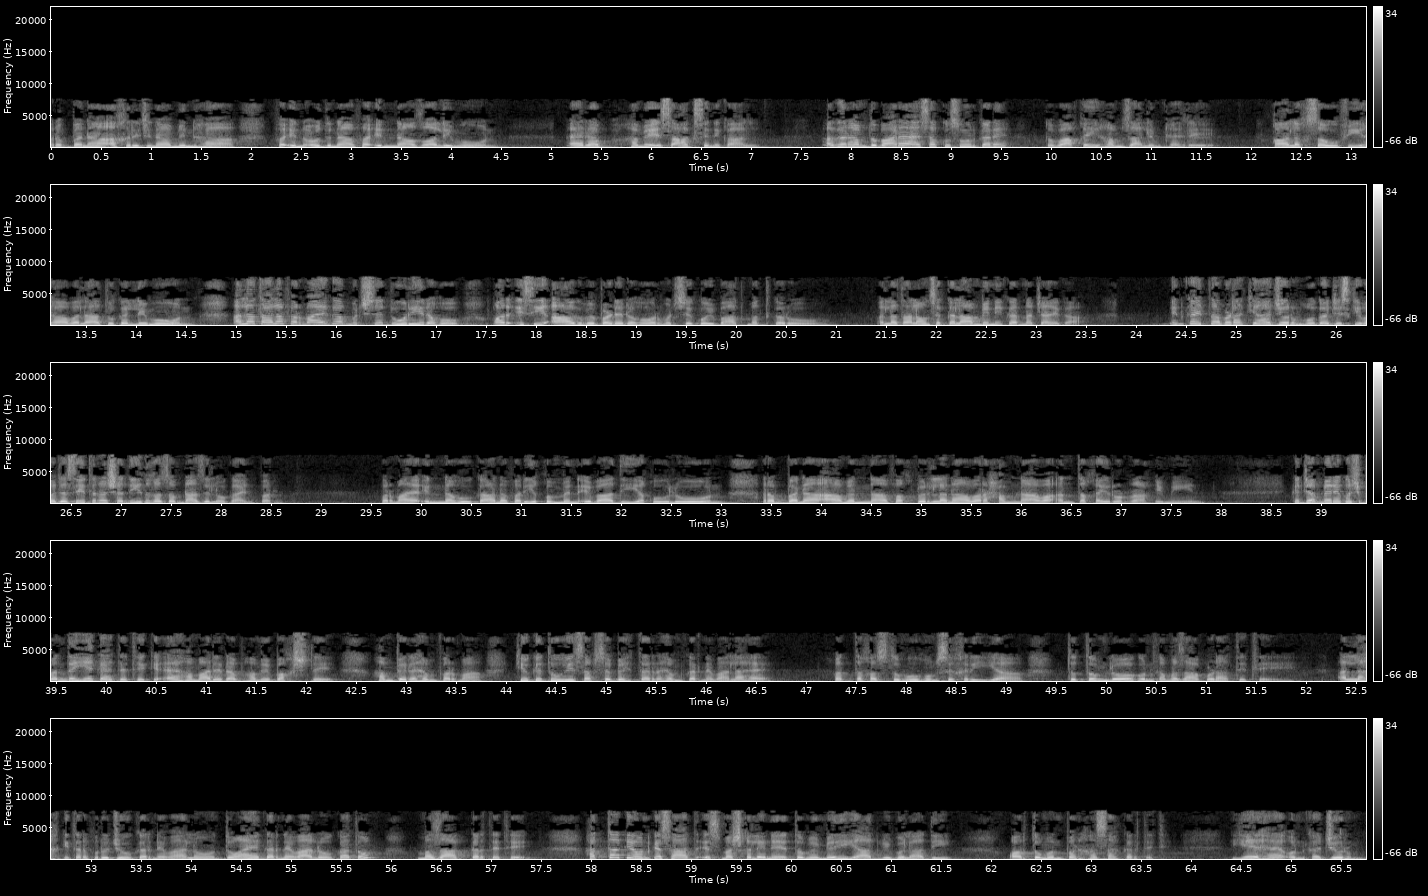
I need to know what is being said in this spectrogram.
ربنا اخرجنا منہا فن ادنا فنا ظالمون۔ اے رب، ہمیں اس آگ سے نکال۔ اگر ہم دوبارہ ایسا قصور کریں، تو واقعی ہم ظالم ٹھہرے۔ قال فیحا ولا تکلمون اللہ تعالیٰ فرمائے گا، مجھ سے دور ہی رہو اور اسی آگ میں پڑے رہو اور مجھ سے کوئی بات مت کرو۔ اللہ تعالیٰ ان سے کلام بھی نہیں کرنا چاہے گا۔ ان کا اتنا بڑا کیا جرم ہوگا جس کی وجہ سے اتنا شدید غضب نازل ہوگا ان پر؟ فرمایا، انہو کان فریق من عبادی یقولون، ربنا آمنا فاغفر لنا ورحمنا وانت خیر الراحمین۔ کہ جب میرے کچھ بندے یہ کہتے تھے کہ اے ہمارے رب، ہمیں بخش دے، ہم پہ رحم فرما، کیونکہ تو ہی سب سے بہتر رحم کرنے والا ہے۔ تم سے تو تم لوگ ان کا مذاق اڑاتے تھے۔ اللہ کی طرف رجوع کرنے والوں، دعائیں کرنے والوں کا تم مذاق کرتے تھے۔ حتیٰ کہ ان کے ساتھ اس مشغلے نے تمہیں میری یاد بھی بلا دی اور تم ان پر ہنسا کرتے تھے۔ یہ ہے ان کا جرم۔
